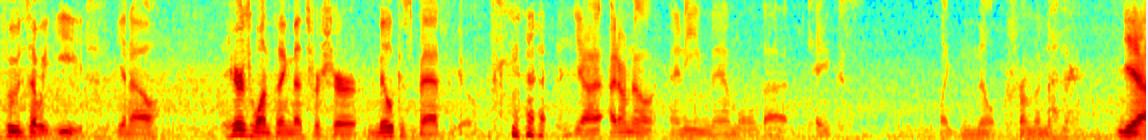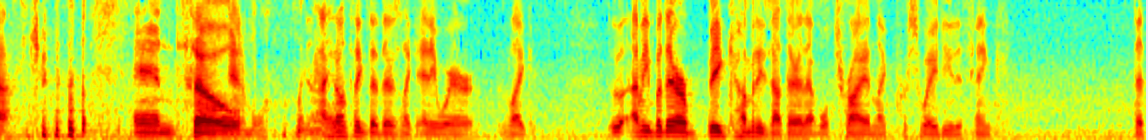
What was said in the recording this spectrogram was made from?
foods that we eat. You know, here's one thing that's for sure: milk is bad for you. Yeah, I I don't know any mammal that takes like milk from another yeah, and so animal. like I don't think that there's like anywhere like I mean, but there are big companies out there that will try and like persuade you to think that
